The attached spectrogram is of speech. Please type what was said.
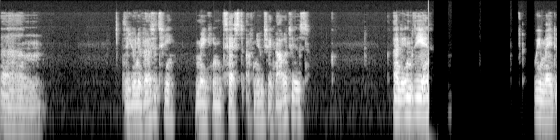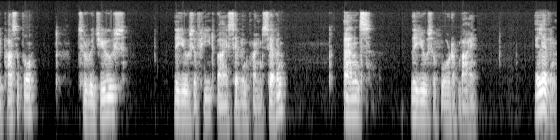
um, the university making tests of new technologies. And in the end, we made it possible to reduce the use of heat by 7.7 and the use of water by 11.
